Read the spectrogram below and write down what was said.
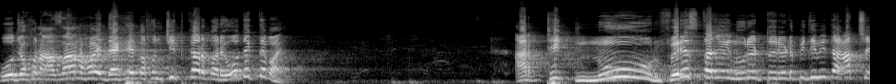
ও যখন আজান হয়, দেখে, তখন চিৎকার করে, ও দেখতে পায়। আর ঠিক নূর ফেরেস্তা যে নূরের তৈরি, ওটা পৃথিবীতে আছে,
